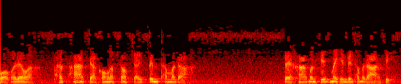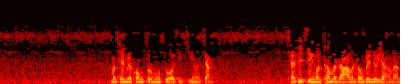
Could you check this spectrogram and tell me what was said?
บอกไว้แล้วว่าพัดผ้าจากของรักชอบใจเป็นธรรมดา แต่หากมันเห็นไม่เห็นเป็นธรรมดาสิ มันเห็นเป็นของตนของตัวจริงๆจังแท้ที่จริงมันธรรมดามันต้องเป็นอยู่อย่างนั้น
